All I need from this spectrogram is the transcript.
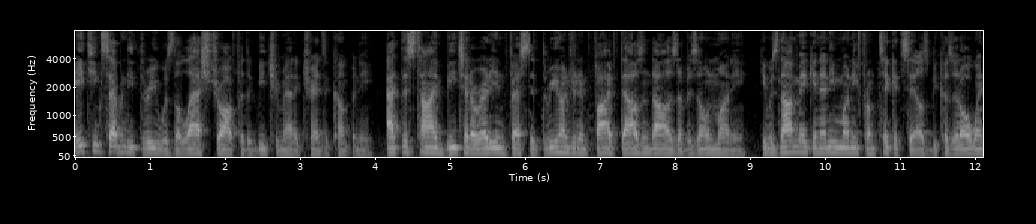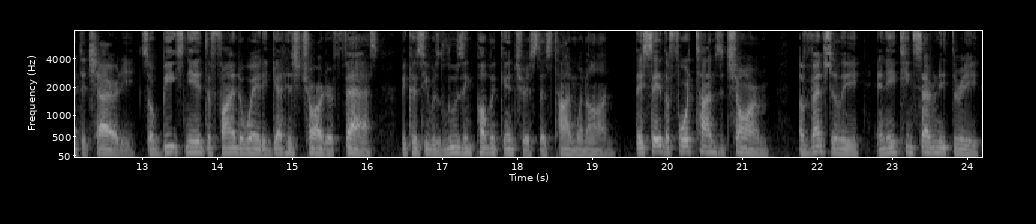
1873 was the last straw for the Beach-U-Matic Transit Company. At this time, Beach had already invested $305,000 of his own money. He was not making any money from ticket sales because it all went to charity. So Beach needed to find a way to get his charter fast because he was losing public interest as time went on. They say the fourth time's the charm. Eventually, in 1873,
